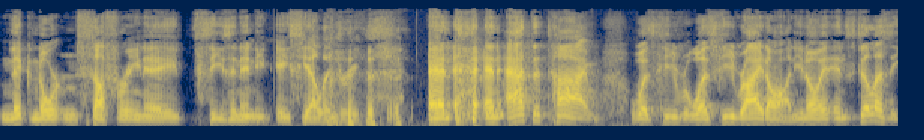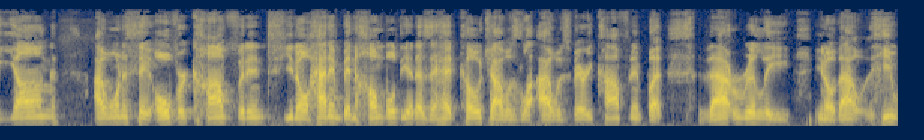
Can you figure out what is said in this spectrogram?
Nick Norton suffering a season-ending ACL injury. and and at the time was he was he right on, you know, and still as a young I want to say overconfident. You know, hadn't been humbled yet as a head coach. I was I was very confident, but that really, you know, that he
